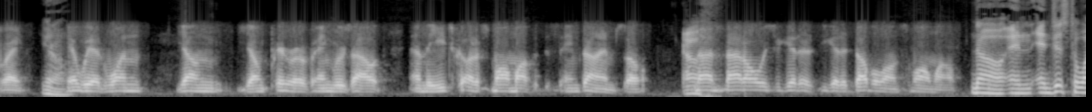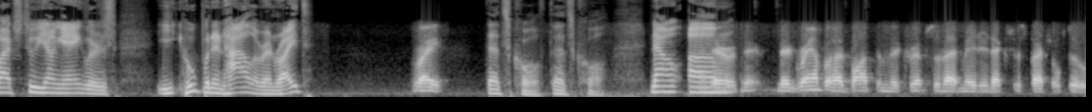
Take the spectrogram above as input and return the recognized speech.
Right. You know. Yeah, we had one young young pair of anglers out, and they each caught a smallmouth at the same time. So Oh. not not always you get a you get a double on smallmouth. No, and and just to watch two young anglers hooping and hollering, right? Right. That's cool. That's cool. Now, their, um, their their grandpa had bought them their trip, so that made it extra special too.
